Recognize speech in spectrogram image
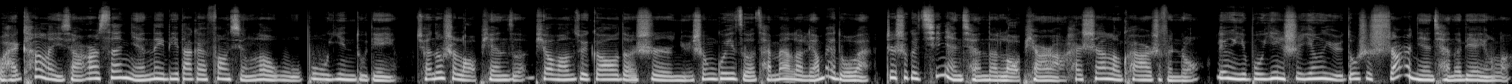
我还看了一下，二三年内地大概放行了五部印度电影，全都是老片子，票房最高的是《女生规则》，才卖了两百多万，这是个七年前的老片儿啊，还删了快二十分钟。另一部《印式英语》都是十二年前的电影了，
